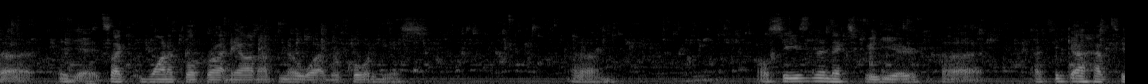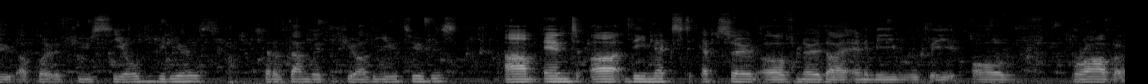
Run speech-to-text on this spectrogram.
Uh, yeah, it's like one o'clock right now, and I don't know why I'm recording this. Um, I'll see you in the next video. Uh, I think I have to upload a few sealed videos that I've done with a few other YouTubers. Um, and uh, the next episode of Know Thy Enemy will be of Bravo.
